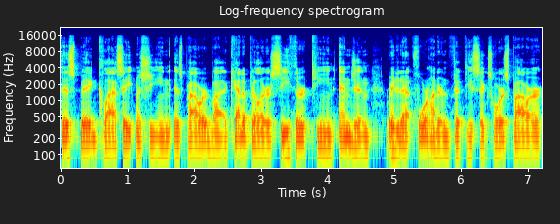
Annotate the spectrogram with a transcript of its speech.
This big Class 8 machine is powered by a Caterpillar C13 engine rated at 456 horsepower.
